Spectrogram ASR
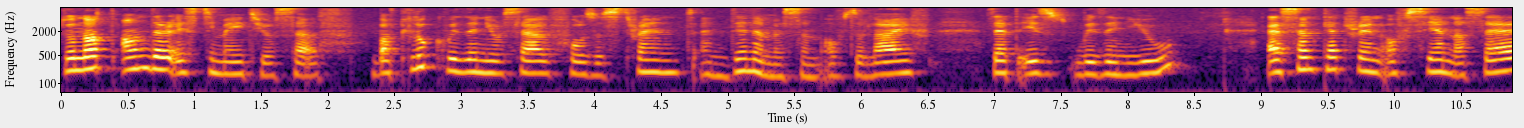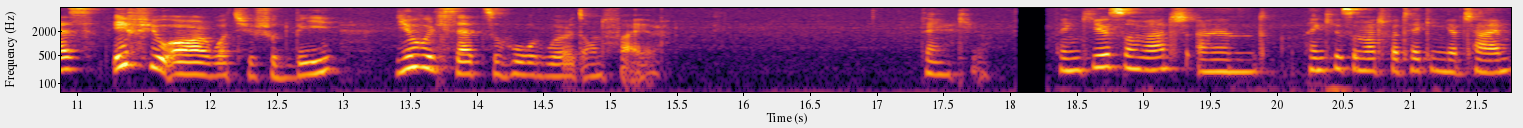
Do not underestimate yourself, but look within yourself for the strength and dynamism of the life that is within you. As Saint Catherine of Siena says, if you are what you should be, you will set the whole world on fire. Thank you. Thank you so much, and thank you so much for taking your time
